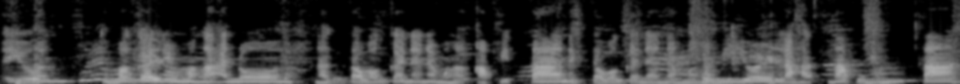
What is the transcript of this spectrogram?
ayun, tumagal yung mga ano, nagtawag ka na ng mga kapitan, nagtawag ka na ng mga mayor, lahat na pumunta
